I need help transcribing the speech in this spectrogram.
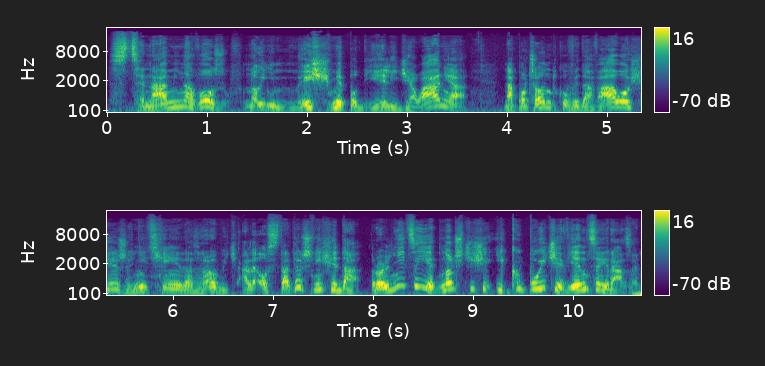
z cenami nawozów. No i myśmy podjęli działania. Na początku wydawało się, że nic się nie da zrobić, ale ostatecznie się da. Rolnicy, jednoczcie się i kupujcie więcej razem.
